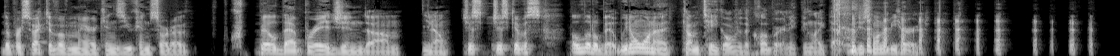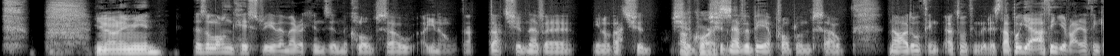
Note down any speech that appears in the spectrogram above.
the perspective of Americans, you can sort of build that bridge and um, you know just just give us a little bit. We don't want to come take over the club or anything like that. We just want to be heard. you know what I mean? There's a long history of Americans in the club, so you know that that should never you know that should should, should never be a problem. So, no, I don't think I don't think there is that. But yeah, I think you're right. I think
